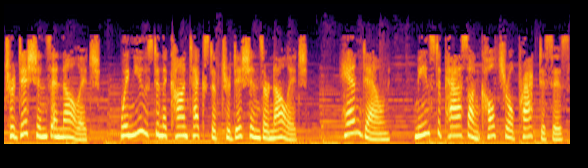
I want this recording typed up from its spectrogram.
Traditions and knowledge. When used in the context of traditions or knowledge, hand down means to pass on cultural practices,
